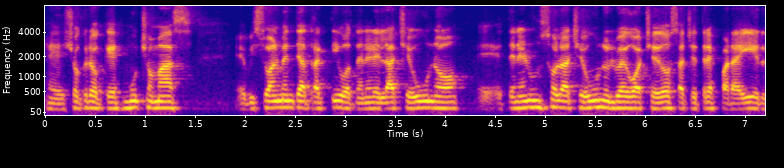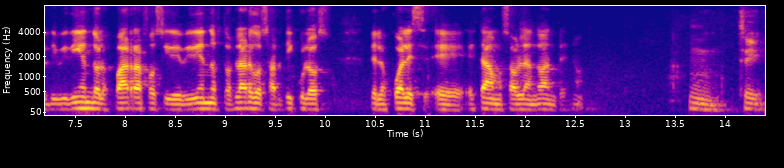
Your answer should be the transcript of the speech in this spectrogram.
yo creo que es mucho más visualmente atractivo tener el H1, tener un solo H1 y luego H2, H3 para ir dividiendo los párrafos y dividiendo estos largos artículos de los cuales eh, estábamos hablando antes, ¿no? Mm, sí.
